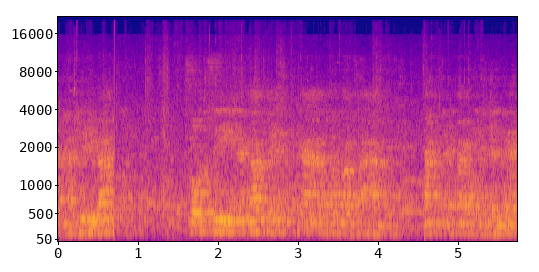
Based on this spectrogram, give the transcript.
การที่บ้านโซนซีนะครับเป็นการทำความสะอาดนะครับเรียนเชิญนะ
